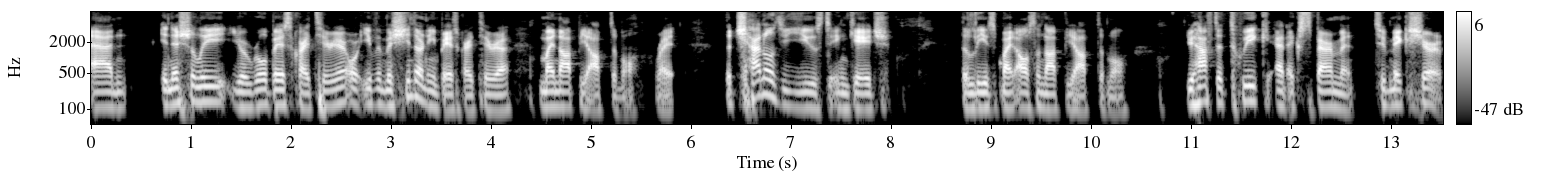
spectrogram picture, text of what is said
and initially your rule based criteria or even machine learning based criteria might not be optimal, right? The channels you use to engage the leads might also not be optimal. You have to tweak and experiment to make sure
